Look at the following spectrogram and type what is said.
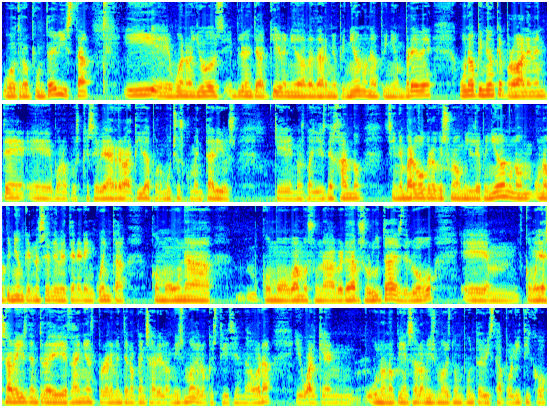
u otro punto de vista y eh, bueno yo simplemente aquí he venido a dar mi opinión una opinión breve una opinión que probablemente eh, bueno pues que se vea rebatida por muchos comentarios que nos vayáis dejando. Sin embargo, creo que es una humilde opinión, una, una, opinión que no se debe tener en cuenta como una como vamos una verdad absoluta desde luego eh, como ya sabéis dentro de 10 años probablemente no pensaré lo mismo de lo que estoy diciendo ahora igual que uno no piensa lo mismo desde un punto de vista político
